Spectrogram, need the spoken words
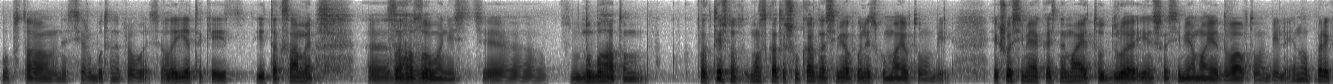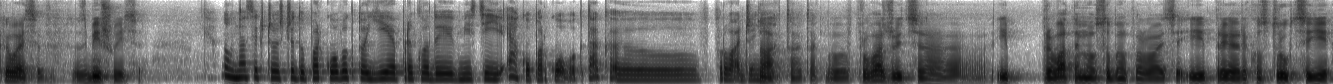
обставинами ці роботи не проводяться. Але є таке. І, так само загазованість. Ну, багато. Фактично, можна сказати, що кожна сім'я в Хмельницькому має автомобіль. Якщо сім'я якась не має, то друга інша сім'я має два автомобілі. І ну, перекривається, збільшується. Ну, в нас, якщо щодо парковок, то є приклади в місті і екопарковок, так е, впроваджені. Так, так, так. О, Впроваджується і приватними особами впроваджується, і при реконструкції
